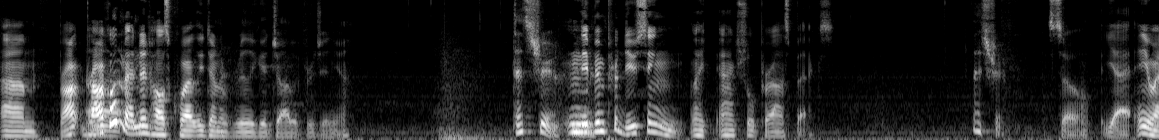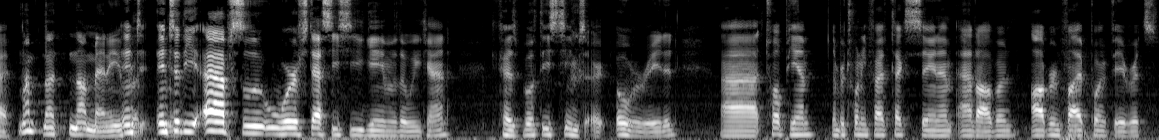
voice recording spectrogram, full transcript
Um, Bron- Bronco Uh, Mendenhall's quietly done a really good job at Virginia. That's true. And they've been producing like actual prospects. That's true. So yeah. Anyway, Not not not many. into, but, into the absolute worst SEC game of the weekend because both these teams are overrated. Uh, 12 p.m. Number 25 Texas A&M at Auburn. Auburn five point favorites.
